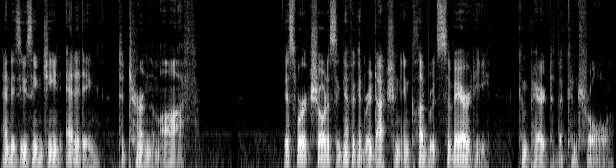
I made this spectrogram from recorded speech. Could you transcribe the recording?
and is using gene editing to turn them off. This work showed a significant reduction in clubroot severity compared to the control.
